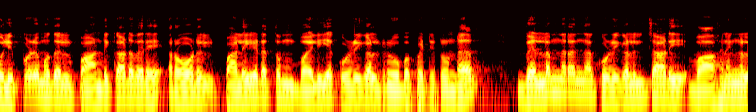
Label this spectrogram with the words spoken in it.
ഒലിപ്പുഴ മുതൽ പാണ്ടിക്കാട് വരെ റോഡിൽ പലയിടത്തും വലിയ കുഴികൾ രൂപപ്പെട്ടിട്ടുണ്ട്. വെള്ളം നിറഞ്ഞ കുഴികളിൽ ചാടി വാഹനങ്ങൾ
